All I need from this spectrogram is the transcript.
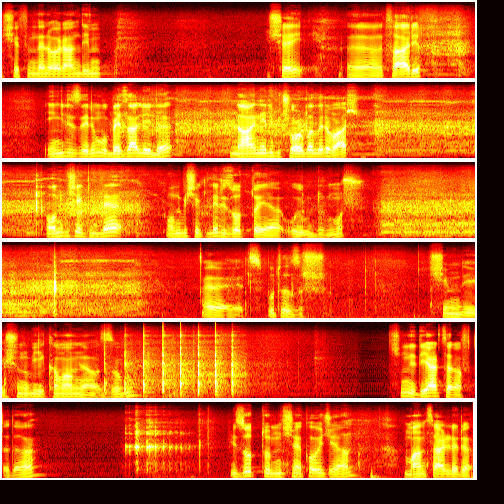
şefimden öğrendiğim şey, e, tarif. İngilizlerin bu bezelyeyle naneli bir çorbaları var. Onu bir şekilde onu bir şekilde risottoya uydurmuş. Evet, bu da hazır. Şimdi şunu bir yıkamam lazım. Şimdi diğer tarafta da risottonun içine koyacağım mantarları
